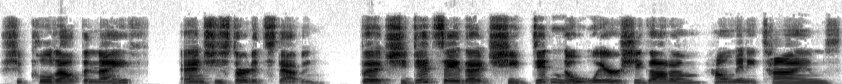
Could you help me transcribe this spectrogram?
she pulled out the knife, and she started stabbing. But she did say that she didn't know where she got him, how many times,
